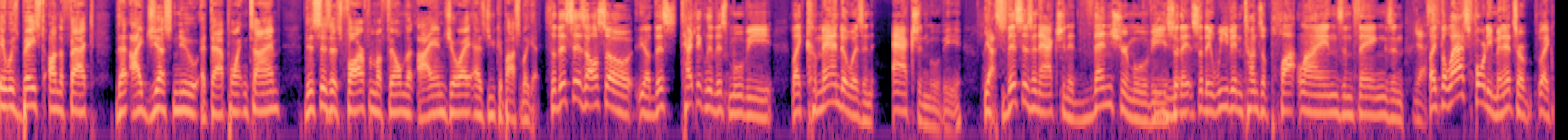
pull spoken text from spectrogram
It was based on the fact that I just knew at that point in time this is as far from a film that I enjoy as you could possibly get. So this is also, you know, this technically this movie, like Commando, is an action movie. Yes. This is an action adventure movie. So they so they weave in tons of plot lines and things, and Yes. like the last forty minutes are like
